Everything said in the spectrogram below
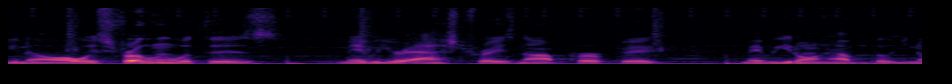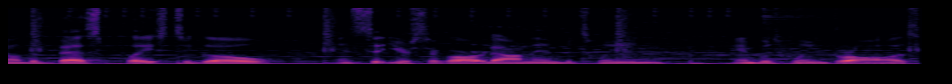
you know, always struggling with is maybe your ashtray is not perfect. Maybe you don't have the, you know, the best place to go and sit your cigar down in between, in between draws.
